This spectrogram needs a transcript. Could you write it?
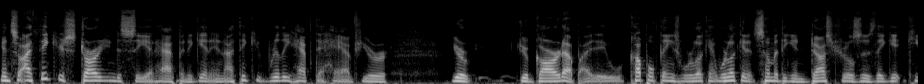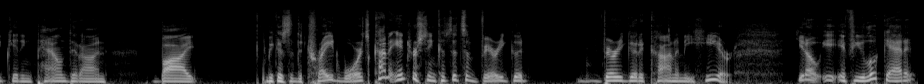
And so, I think you're starting to see it happen again. And I think you really have to have your your your guard up. I, a couple things we're looking at. We're looking at some of the industrials as they get keep getting pounded on by because of the trade war. It's kind of interesting because it's a very good, very good economy here. You know, if you look at it,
